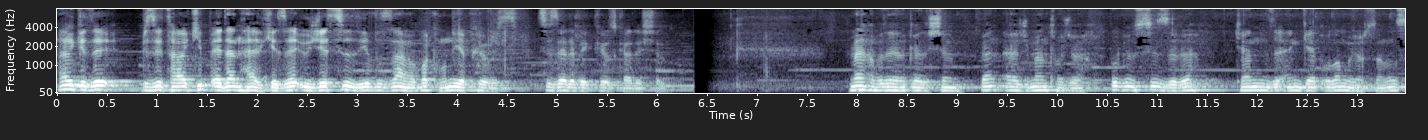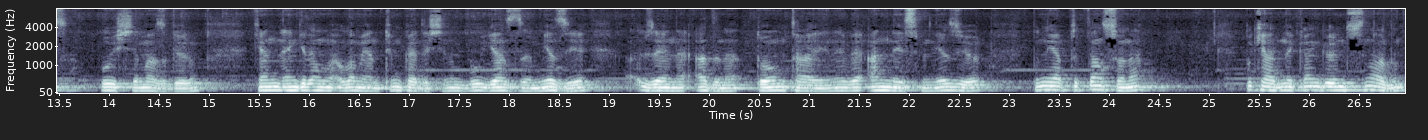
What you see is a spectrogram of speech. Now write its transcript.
Herkese bizi takip eden herkese ücretsiz yıldızname bakımını yapıyoruz. Sizleri bekliyoruz kardeşlerim. Merhaba değerli kardeşlerim. Ben Ercüment Hoca. Bugün sizlere kendinize engel olamıyorsanız bu işlemi hazırlıyorum. Kendine engel olamayan tüm kardeşlerim bu yazdığım yazıyı üzerine adını, doğum tarihini ve anne ismini yazıyor. Bunu yaptıktan sonra bu kağıdın ekran görüntüsünü alın.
